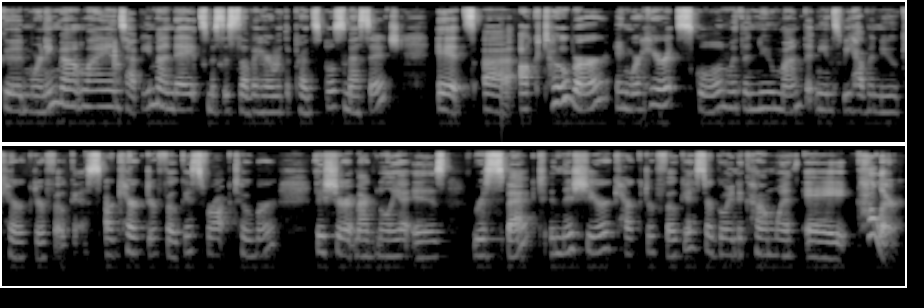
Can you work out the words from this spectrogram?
Good morning, Mountain Lions. Happy Monday. It's Mrs. Silva here with the principal's message. It's uh, October and we're here at school, and with a new month, it means we have a new character focus. Our character focus for October this year at Magnolia is respect. And this year, character focus are going to come with a color.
